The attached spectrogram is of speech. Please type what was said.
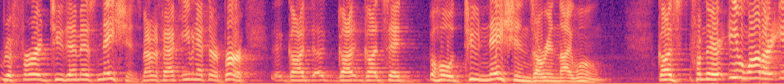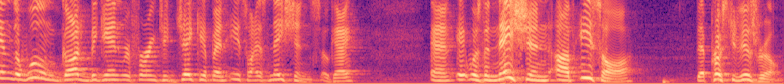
referred to them as nations. Matter of fact, even at their birth, God, uh, God, God said, Behold, two nations are in thy womb. God's from there, even while they're in the womb, God began referring to Jacob and Esau as nations, okay? And it was the nation of Esau that persecuted Israel.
